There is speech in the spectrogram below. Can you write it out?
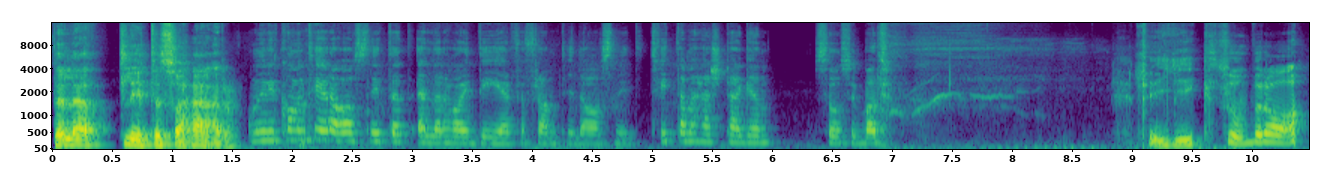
det lät lite så här. Om ni vill kommentera avsnittet eller ha idéer för framtida avsnitt, twittra med hashtaggen socialbud. Det gick så bra.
